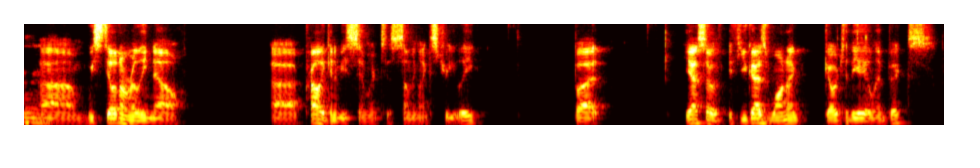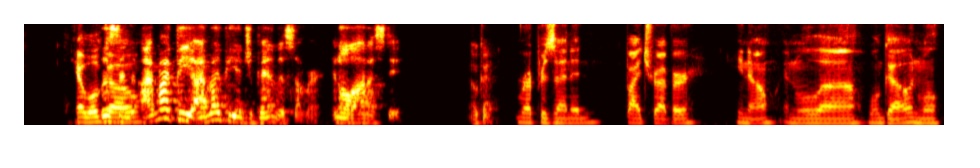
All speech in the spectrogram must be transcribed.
Mm. Um, we still don't really know. Uh, probably going to be similar to something like Street League, but yeah. So if you guys want to go to the Olympics, Yeah, we'll Listen, go I might be I might be in Japan this summer. In all honesty, okay, represented by Trevor, you know, and we'll uh we'll go and we'll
